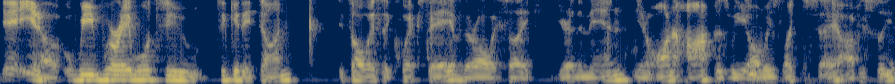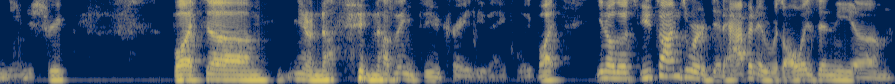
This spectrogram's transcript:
it, you know, we were able to to get it done. It's always a quick save. They're always like, "You're the man," you know, on a hop, as we always like to say, obviously in the industry. But um, you know, nothing, nothing too crazy, thankfully. But you know, those few times where it did happen, it was always in the um,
